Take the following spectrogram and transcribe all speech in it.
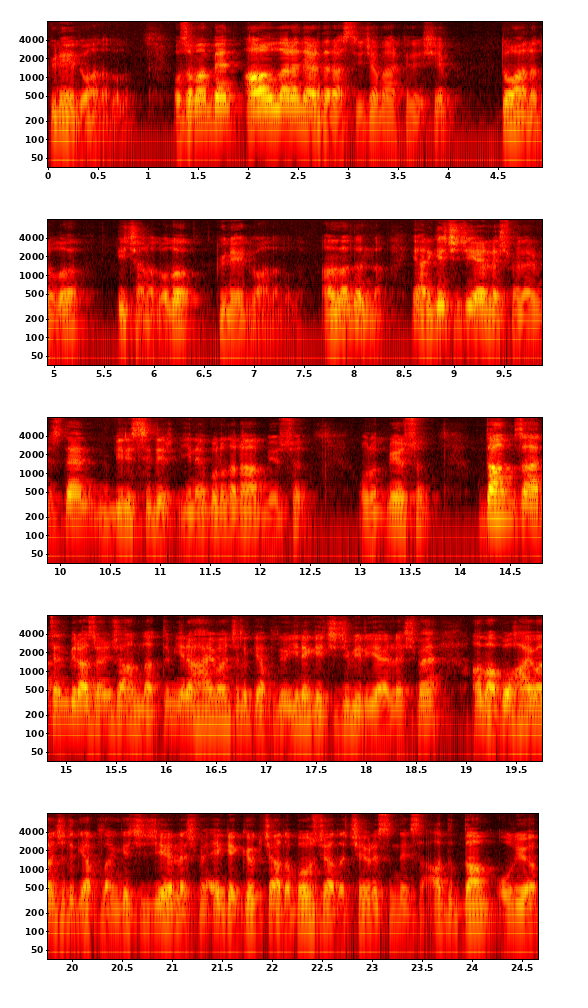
Güneydoğu Anadolu. O zaman ben ağıllara nerede rastlayacağım arkadaşım? Doğu Anadolu, İç Anadolu, Güneydoğu Anadolu. Anladın mı? Yani geçici yerleşmelerimizden birisidir. Yine bunu da ne yapmıyorsun? Unutmuyorsun. Dam zaten biraz önce anlattım. Yine hayvancılık yapılıyor. Yine geçici bir yerleşme. Ama bu hayvancılık yapılan geçici yerleşme Ege, Gökçeada, Bozcaada çevresindeyse adı dam oluyor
